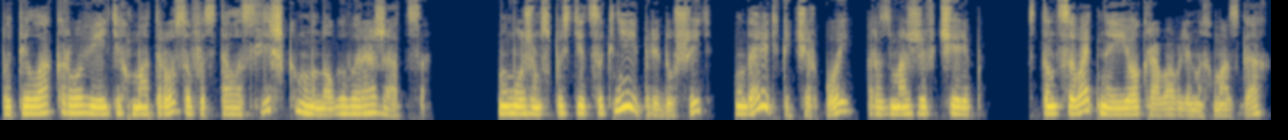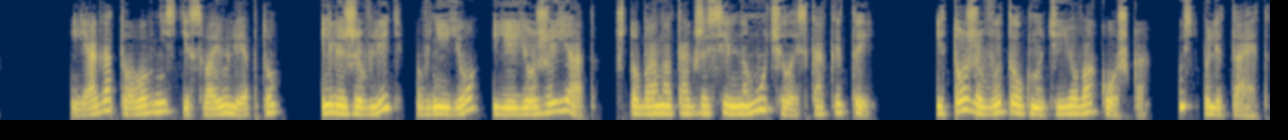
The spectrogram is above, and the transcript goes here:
Попила крови этих матросов и стала слишком много выражаться. Мы можем спуститься к ней и придушить, ударить кочергой, размозжив череп, станцевать на ее окровавленных мозгах. Я готова внести свою лепту. Или же влить в нее ее же яд, чтобы она так же сильно мучилась, как и ты. И тоже вытолкнуть ее в окошко. Пусть полетает.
